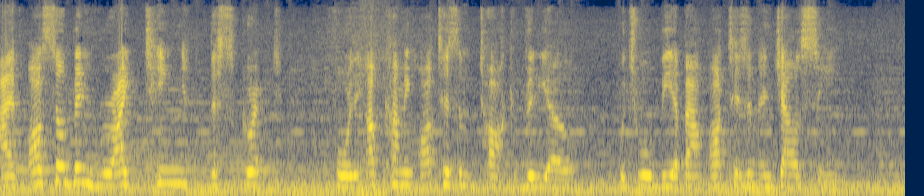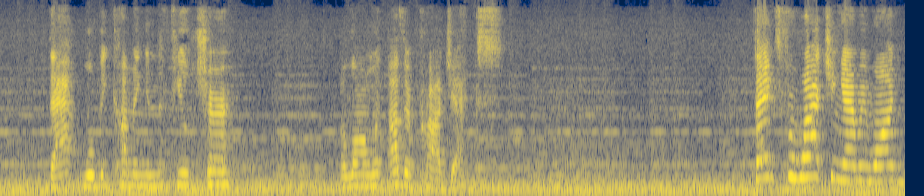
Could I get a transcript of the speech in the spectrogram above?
I've also been writing the script for the upcoming Autism Talk video, which will be about autism and jealousy. That will be coming in the future, along with other projects. Thanks for watching, everyone!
